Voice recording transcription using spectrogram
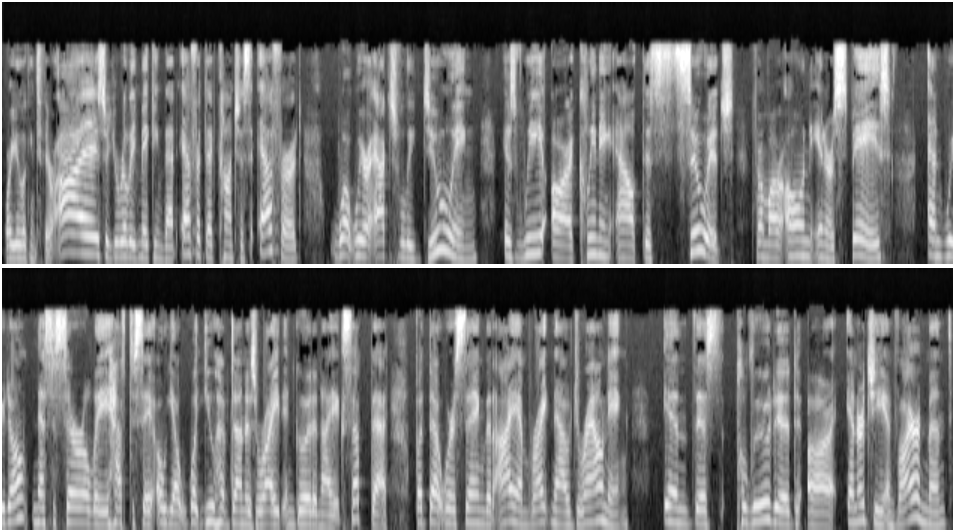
or you're looking to their eyes or you're really making that effort, that conscious effort, what we're actually doing is we are cleaning out this sewage from our own inner space. And we don't necessarily have to say, oh yeah, what you have done is right and good and I accept that. But that we're saying that I am right now drowning in this polluted uh, energy environment.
